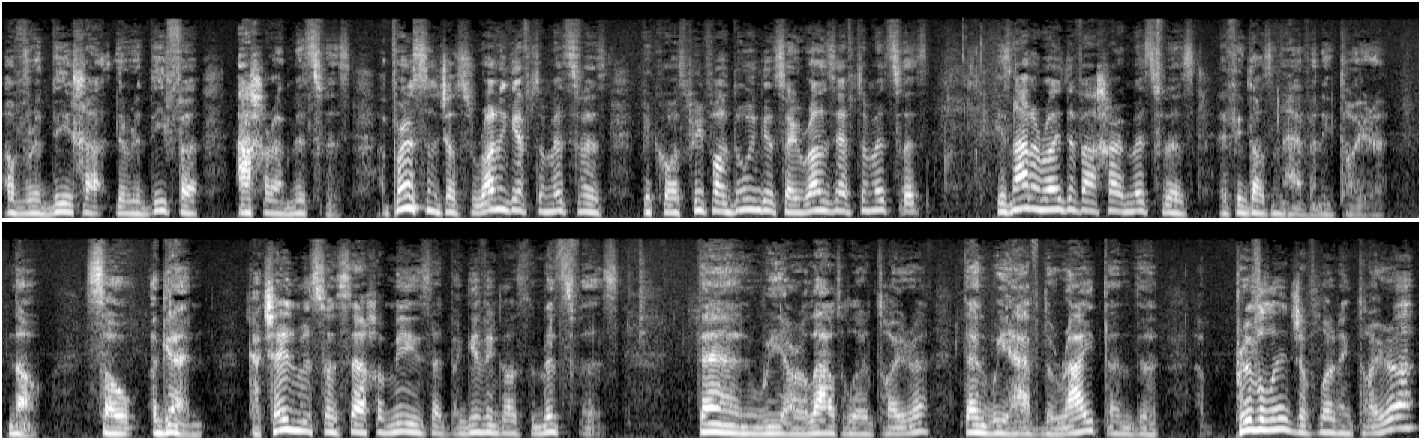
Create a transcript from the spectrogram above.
of redicha, the redifa acher mitzvahs. A person just running after mitzvahs because people are doing it, so he runs after mitzvahs. He's not a Roidev Achar mitzvahs if he doesn't have any Torah. No. So again, Kachen mitzvah means that by giving us the mitzvahs, then we are allowed to learn Torah. Then we have the right and the privilege of learning Torah.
